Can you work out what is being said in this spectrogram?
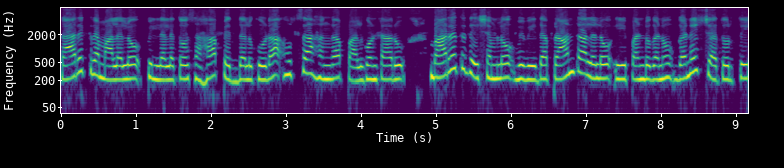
కార్యక్రమాలలో పిల్లలతో సహా పెద్దలు కూడా ఉత్సాహంగా పాల్గొంటారు. భారతదేశంలో వివిధ ప్రాంతాలలో ఈ పండుగను గణేష్ చతుర్థి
